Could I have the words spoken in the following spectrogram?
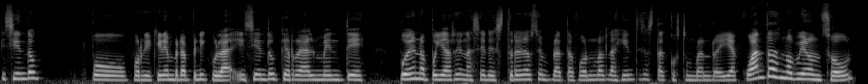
Y siento, porque quieren ver la película, y siento que realmente pueden apoyarse en hacer estrenos en plataformas. La gente se está acostumbrando a ella. ¿Cuántas no vieron Soul?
